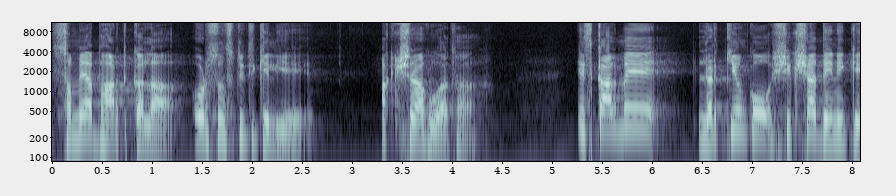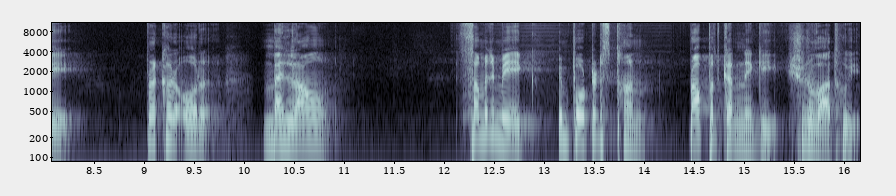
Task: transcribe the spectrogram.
समय भारत कला और संस्कृति के लिए अक्षरा हुआ था। इस काल में लड़कियों को शिक्षा देने के प्रखर और महिलाओं समझ में एक इम्पोर्टेंट स्थान प्राप्त करने की शुरुआत हुई।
